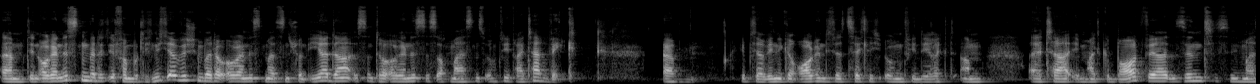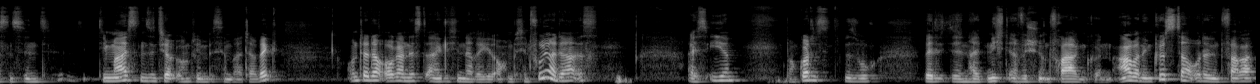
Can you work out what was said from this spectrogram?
Ähm, den Organisten werdet ihr vermutlich nicht erwischen, weil der Organist meistens schon eher da ist und der Organist ist auch meistens irgendwie weiter weg. Ähm, gibt ja wenige Orgeln, die tatsächlich irgendwie direkt am Altar eben halt gebaut werden sind. Die meisten sind, die meisten sind ja irgendwie ein bisschen weiter weg. Und da der Organist eigentlich in der Regel auch ein bisschen früher da ist als ihr beim Gottesdienstbesuch, werdet ihr den halt nicht erwischen und fragen können. Aber den Küster oder den Pfarrer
